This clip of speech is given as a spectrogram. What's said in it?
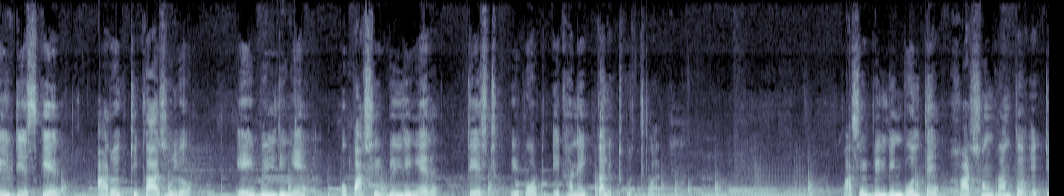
এই ডেস্কের আরও একটি কাজ হলো এই বিল্ডিংয়ে ও পাশের বিল্ডিংয়ের টেস্ট রিপোর্ট এখানেই কালেক্ট করতে পারবেন পাশের বিল্ডিং বলতে হার্ট সংক্রান্ত একটি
